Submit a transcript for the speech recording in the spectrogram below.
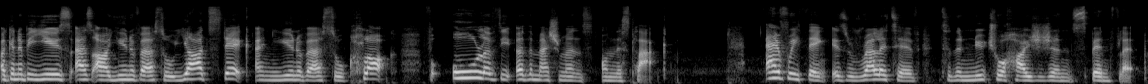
are going to be used as our universal yardstick and universal clock for all of the other measurements on this plaque everything is relative to the neutral hydrogen spin flip.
